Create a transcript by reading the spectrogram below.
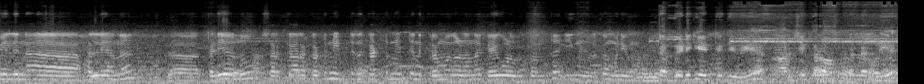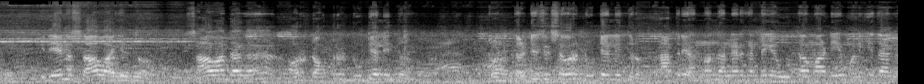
ಮೇಲಿನ ಹಲ್ಲೆಯನ್ನು ತಡೆಯಲು ಸರ್ಕಾರ ಕಟ್ಟುನಿಟ್ಟಿನ ಕಟ್ಟುನಿಟ್ಟಿನ ಕ್ರಮಗಳನ್ನು ಕೈಗೊಳ್ಳಬೇಕು ಅಂತ ಈ ಮೂಲಕ ಮನವಿ ಮಾಡಿ ಇಂಥ ಬೇಡಿಕೆ ಇಟ್ಟಿದ್ದೀವಿ. ಅರ್ಜಿಕರ ಹಾಸ್ಪಿಟಲಲ್ಲಿ ಇದೇನು ಸಾವಾಗಿತ್ತು. ಸಾವಾದಾಗ ಅವರು ಡಾಕ್ಟರ್ ಡ್ಯೂಟಿಯಲ್ಲಿದ್ದರು. ತರ್ಟಿ ಸಿಕ್ಸ್ ಅವರ್ ಡ್ಯೂಟಿಯಲ್ಲಿದ್ದರು. ರಾತ್ರಿ ಹನ್ನೊಂದು, ಹನ್ನೆರಡು ಗಂಟೆಗೆ ಊಟ ಮಾಡಿ ಮಲಗಿದಾಗ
